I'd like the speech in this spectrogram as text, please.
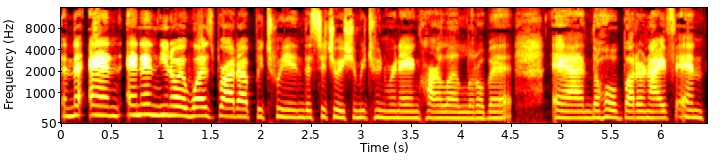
and the, and and then you know it was brought up between the situation between Renee and Carla a little bit, and the whole butter knife, and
